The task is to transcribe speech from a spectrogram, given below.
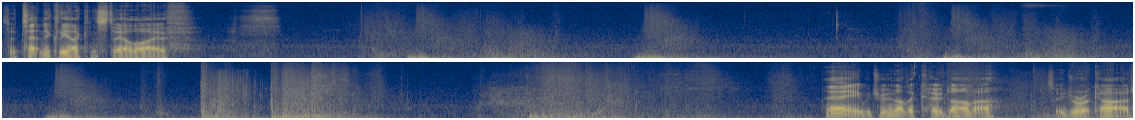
So technically I can stay alive. Hey, we drew another Kodama. So we draw a card.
